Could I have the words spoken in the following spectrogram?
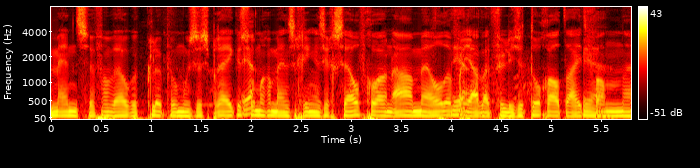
mensen van welke club we moesten spreken. Sommige mensen gingen zichzelf gewoon aanmelden. Van ja, wij verliezen toch altijd van, eh,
